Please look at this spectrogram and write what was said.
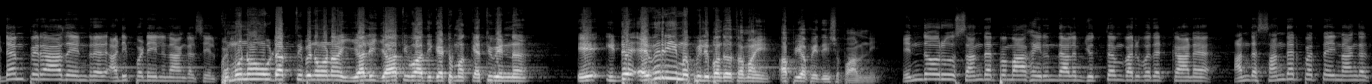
இடம்பெறாது என்ற அடிப்படையில் நாங்கள் செயல்படும் කුමනෝ උඩක් තිබෙනවන යළි ජාතිවාදි ගැටුමක් ඇතිවෙන්න ඒ ඉඩ ඇවරීම පිළිබඳව තමයි අපි අපේ දේශපාලනය. எந்த ஒரு சந்தர்ப்பமாக இருந்தாலும் யுத்தம் வருவதற்கான அந்த சந்தர்ப்பத்தை நாங்கள்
